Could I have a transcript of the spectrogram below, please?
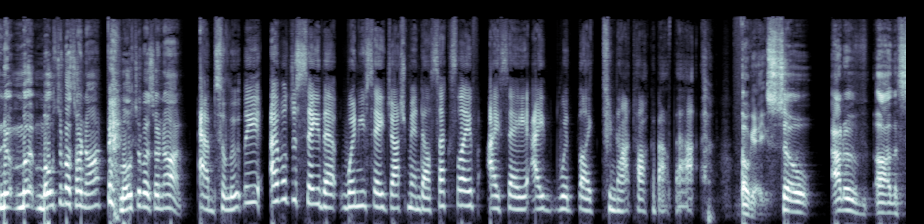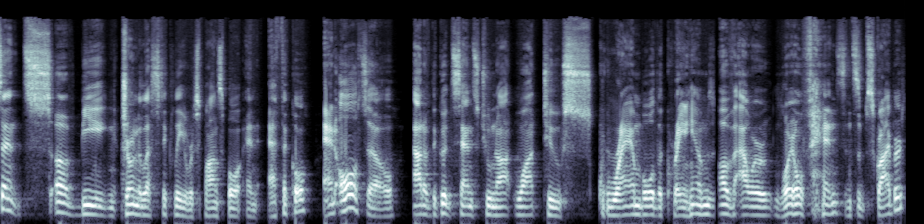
No, m- most of us are not. Most of us are not. Absolutely. I will just say that when you say Josh Mandel sex life, I say I would like to not talk about that. Okay, so out of uh, the sense of being journalistically responsible and ethical, and also out of the good sense to not want to scramble the craniums of our loyal fans and subscribers,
